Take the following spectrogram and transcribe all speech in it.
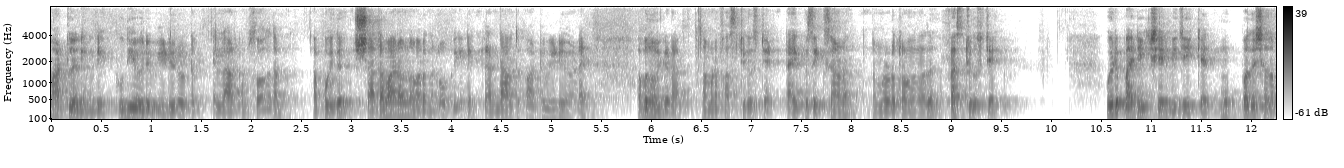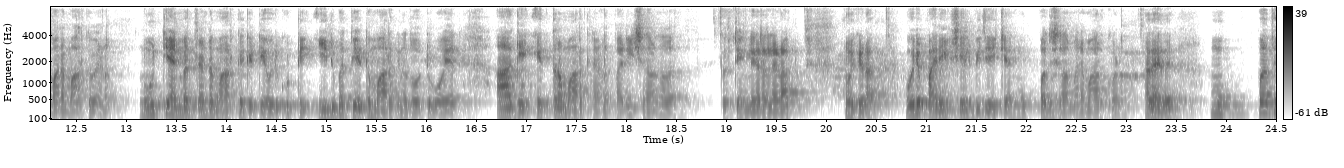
സ്മാർട്ട് ലേണിംഗിന്റെ പുതിയൊരു വീഡിയോയിലോട്ട് എല്ലാവർക്കും സ്വാഗതം. അപ്പോൾ ഇത് ശതമാനം എന്ന് പറയുന്ന ടോപ്പിക്കിന്റെ രണ്ടാമത്തെ പാർട്ട് വീഡിയോ ആണ്. അപ്പോൾ നോക്കിയിടാം നമ്മുടെ ഫസ്റ്റ് ക്വസ്റ്റ്യൻ ടൈപ്പ് സിക്സ് ആണ്. നമ്മളോട് തുടങ്ങുന്നത് ഫസ്റ്റ് ക്വസ്റ്റ്യൻ ഒരു പരീക്ഷയിൽ വിജയിക്കാൻ മുപ്പത് ശതമാനം മാർക്ക് വേണം. നൂറ്റി അൻപത്തിരണ്ട് മാർക്ക് കിട്ടിയ ഒരു കുട്ടി ഇരുപത്തിയെട്ട് മാർക്കിന് തോറ്റുപോയാൽ ആകെ എത്ര മാർക്കിനാണ് പരീക്ഷ നടന്നത്? ക്വസ്റ്റ്യൻ ക്ലിയർ അല്ലേടാ? നോക്കിയടാ ഒരു പരീക്ഷയിൽ വിജയിക്കാൻ മുപ്പത് ശതമാനം മാർക്ക് വേണം. അതായത് മുപ്പത്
